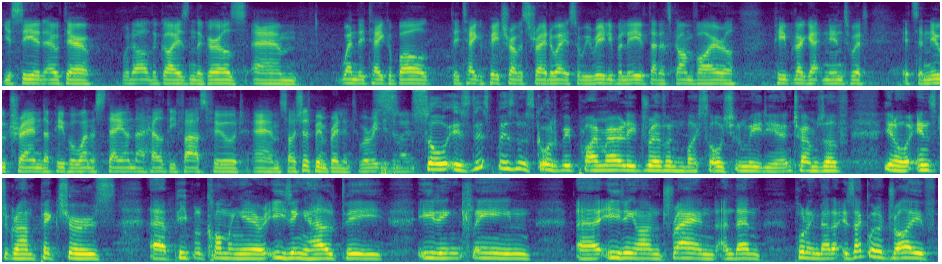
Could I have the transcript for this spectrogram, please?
you see it out there with all the guys and the girls. Um, when they take a ball, they take a picture of it straight away. So we really believe that it's gone viral. People are getting into it. It's a new trend that people want to stay on that healthy fast food. Um, so it's just been brilliant. We're really delighted. So is this business going to be primarily driven by social media in terms of, you know, Instagram pictures, uh, people coming here, eating healthy, eating clean, uh, eating on trend, and then putting that? Is that going to drive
